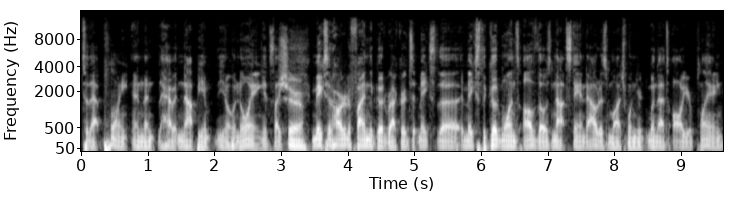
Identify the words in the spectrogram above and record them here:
to that point and then have it not be you know annoying. It's like Sure. it makes it harder to find the good records. It makes the it makes the good ones of those not stand out as much when you're when that's all you're playing.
